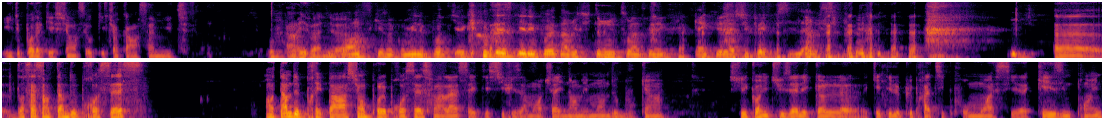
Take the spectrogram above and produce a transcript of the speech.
Il te pose la question, c'est OK, tu as 45 minutes. Arrive à York. qu'ils ont combien de potes Quand est-ce qu'il y a des potes en Tu te retrouves en train de calculer la superficie de la euh, donc, ça, c'est en termes de process. En termes de préparation pour le process, enfin, là, ça a été suffisamment. Tu as énormément de bouquins. Celui qu'on utilisait à l'école euh, qui était le plus pratique pour moi, c'est euh, Case in Point.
